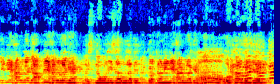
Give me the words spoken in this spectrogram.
એને સારું લાગે આપને સારું લાગે? વૈષ્ણવોને સારું લાગે. ગરદણીને સારું લાગે? હા ઓળખાણ થઈ જાય.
